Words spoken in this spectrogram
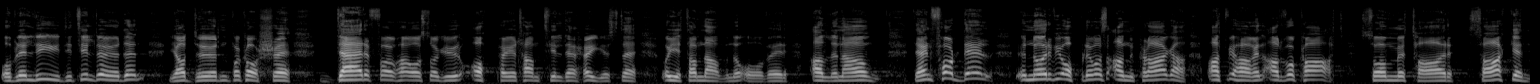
og ble lydig til døden, ja, døden på korset. Derfor har også Gud opphøyet ham til det høyeste og gitt ham navnet over alle navn. Det er en fordel når vi opplever oss anklaga, at vi har en advokat som tar saken.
